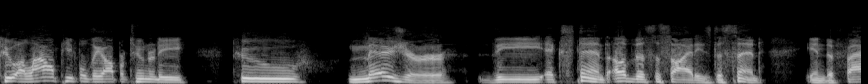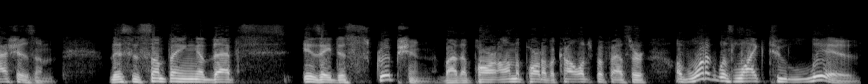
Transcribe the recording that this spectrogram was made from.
to allow people the opportunity to measure the extent of the society's descent into fascism. This is something that is a description by the par, on the part of a college professor of what it was like to live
